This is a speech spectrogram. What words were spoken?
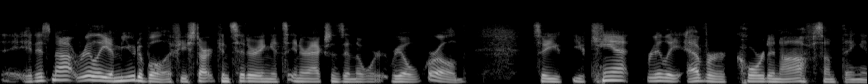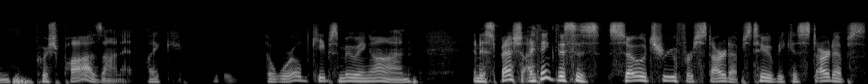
it is not really immutable if you start considering its interactions in the w- real world. So you you can't really ever cordon off something and push pause on it. Like the world keeps moving on. And especially I think this is so true for startups too because startups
